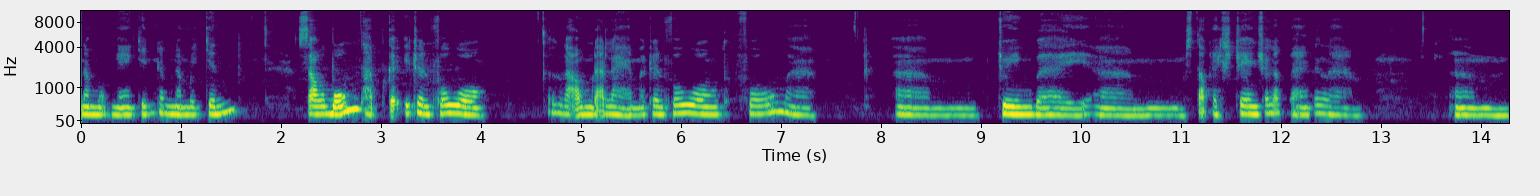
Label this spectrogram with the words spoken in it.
năm 1959 sau 4 thập kỷ trên phố Wall. Tức là ông đã làm ở trên phố Wall phố mà um, chuyên về um, stock exchange cho các bạn tức là um,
